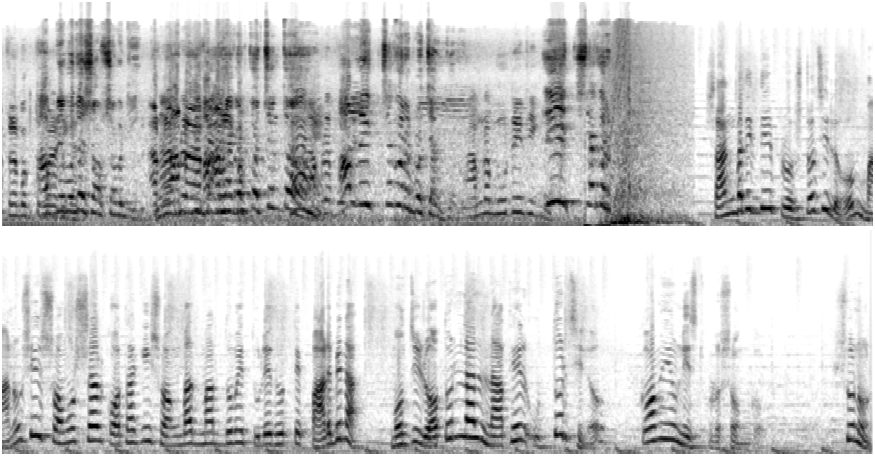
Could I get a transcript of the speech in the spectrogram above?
আপনার বক্তব্য আপনি বোধহয় সবসময় ঠিক। আপনার- আমরা আপনার- বিপদ আপনার- রেকর্ড করছেন তো? আপনি ইচ্ছা করে প্রচার করুন আমরা মোটেই ঠিক ইচ্ছা করে সাংবাদিকদের প্রশ্ন ছিল মানুষের সমস্যার কথা কি সংবাদ মাধ্যমে তুলে ধরতে পারবে না? মন্ত্রী রতনলাল নাথের উত্তর ছিল কমিউনিস্ট প্রসঙ্গ। শুনুন।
